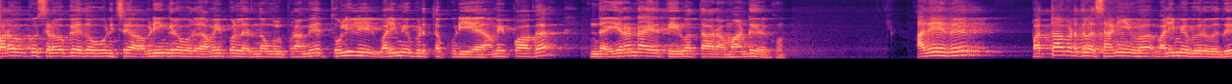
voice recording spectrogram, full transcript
வரவுக்கும் செலவுக்கும் ஏதோ ஓடிச்சு அப்படிங்கிற ஒரு அமைப்பில் இருந்தவங்களுக்கு புறாமே தொழிலில் வலிமைப்படுத்தக்கூடிய அமைப்பாக இந்த இரண்டாயிரத்தி இருபத்தாறாம் ஆண்டு இருக்கும். அதே இது பத்தாம் இடத்துல சனி வ வலிமை பெறுவது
